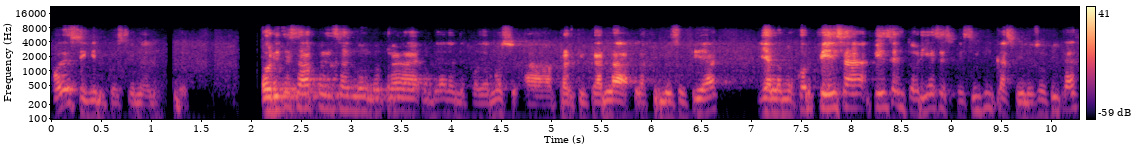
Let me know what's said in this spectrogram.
puedes seguir cuestionando. Ahorita estaba pensando en otra idea donde podemos ah, practicar la, la filosofía y a lo mejor piensa, piensa en teorías específicas filosóficas.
